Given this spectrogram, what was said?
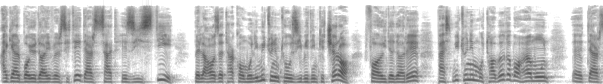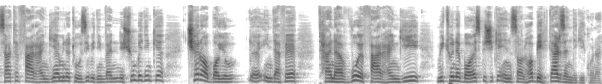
اگر بایودایورسیتی در سطح زیستی به لحاظ تکاملی می‌تونیم توضیح بدیم که چرا فایده داره. پس می‌تونیم مطابق با همون در سطح فرهنگی هم اینو توضیح بدیم و نشون بدیم که چرا با این دفعه تنوع فرهنگی می‌تونه باعث بشه که انسانها بهتر زندگی کنن.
